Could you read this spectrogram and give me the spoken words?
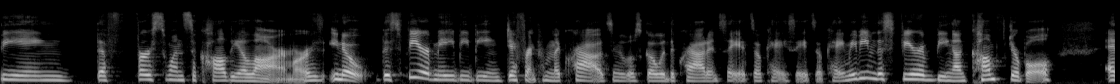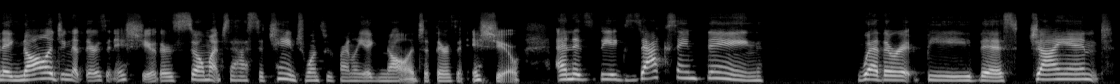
being the first ones to call the alarm or you know this fear of maybe being different from the crowd some people just go with the crowd and say it's okay say it's okay maybe even this fear of being uncomfortable and acknowledging that there's an issue there's so much that has to change once we finally acknowledge that there's an issue and it's the exact same thing whether it be this giant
